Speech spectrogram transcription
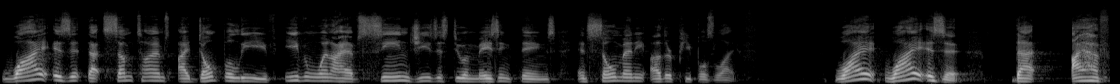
why is it that sometimes I don't believe, even when I have seen Jesus do amazing things in so many other people's life? Why, why is it that I have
